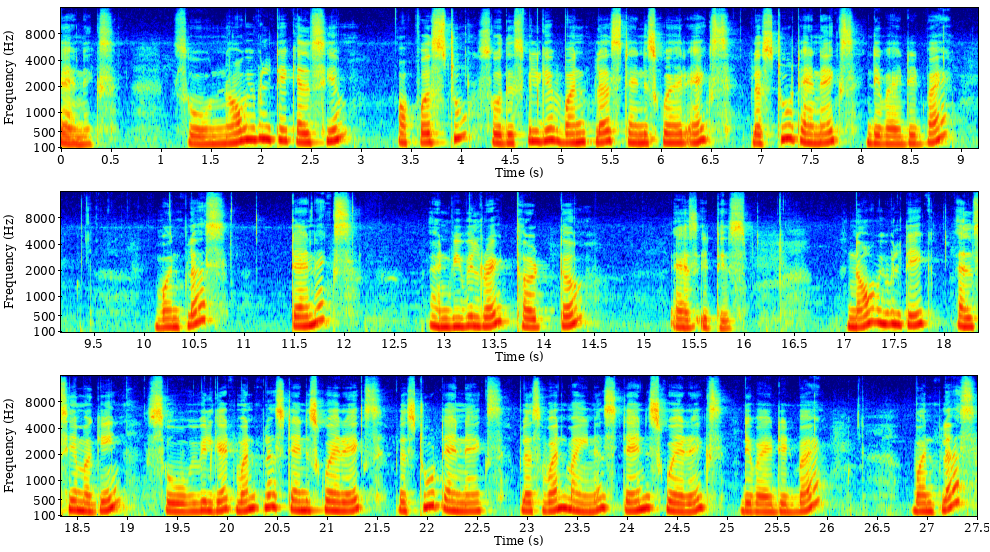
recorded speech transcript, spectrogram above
tan x. So now we will take LCM of first two. So this will give 1 plus tan square x plus 2 tan x divided by 1 plus tan x and we will write third term as it is. Now we will take LCM again. So we will get 1 plus tan square x plus 2 tan x plus 1 minus tan square x divided by 1 plus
